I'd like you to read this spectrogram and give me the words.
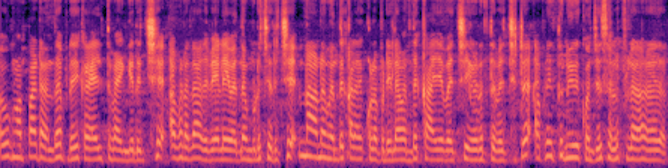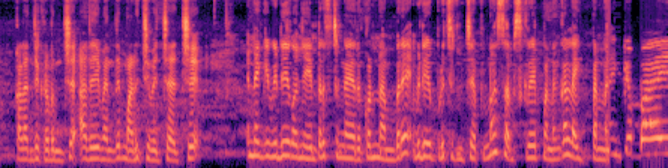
அவங்க அப்பாட்ட வந்து அப்படியே கையெழுத்து வாங்கிருச்சு. அவ்வளோதான் அது வேலையை வந்து முடிச்சிருச்சு. நானும் வந்து கலைக்குழப்படியில் வந்து காய வச்சு எடுத்து வச்சுட்டு அப்படியே துணி கொஞ்சம் செல்ஃபில் கலைஞ்சு கிடந்துச்சு. அதையும் வந்து மடித்து வச்சாச்சு. இன்றைக்கி வீடியோ கொஞ்சம் இன்ட்ரெஸ்டிங்காக இருக்கும்னு நம்புகிறேன் வீடியோ பிடிச்சிருந்துச்சு அப்படின்னா சப்ஸ்கிரைப் பண்ணுங்கள் லைக் பண்ணுங்கள் தேங்க்யூ பாய்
